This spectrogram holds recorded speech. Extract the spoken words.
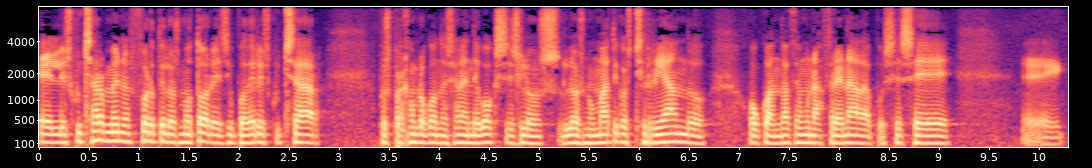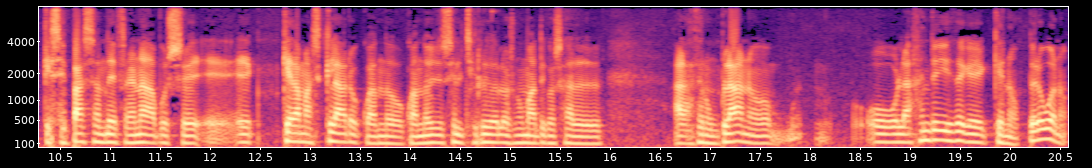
el escuchar menos fuerte los motores y poder escuchar pues por ejemplo cuando salen de boxes los, los neumáticos chirriando o cuando hacen una frenada pues ese eh, que se pasan de frenada pues eh, eh, queda más claro cuando cuando oyes el chirrido de los neumáticos al, al hacer un plano o la gente dice que, que no. Pero bueno,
